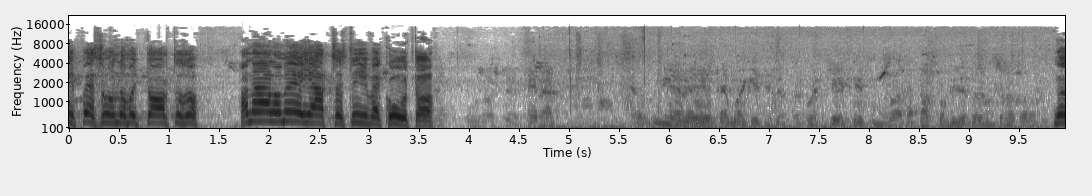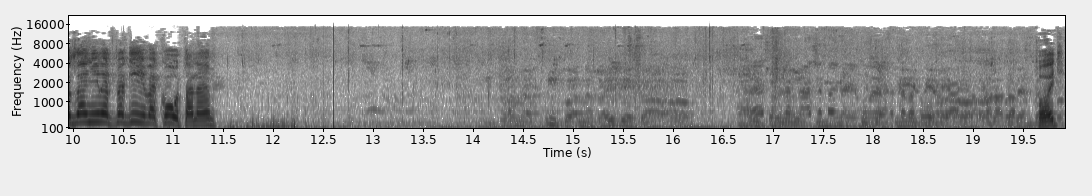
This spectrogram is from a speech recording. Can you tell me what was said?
Épp ezt mondom, hogy tartozom. Hát nálam eljátsz ezt évek óta. Vagy két hét múlva. Hát akkor fizeted, amikor akarod. De az enyémet meg évek óta nem. Itt vannak, itt vannak a a, a Hogy?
